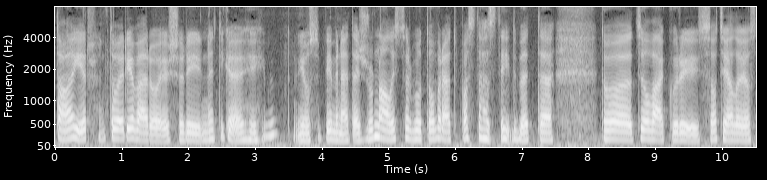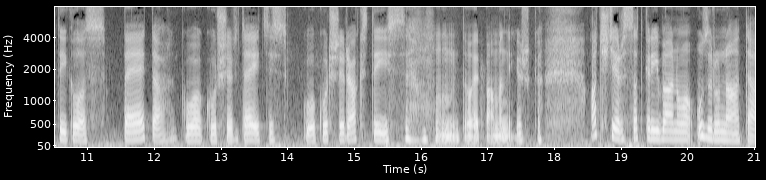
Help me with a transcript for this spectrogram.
tā ir. To ir ievērojuši arī ne tikai jūsu pieminētais žurnālists, varbūt to varētu pastāstīt, bet uh, to cilvēku, kuri sociālajos tīklos pēta, ko kurš ir teicis, ko kurš ir rakstījis, un to ir pamanījuši, ka atšķiras atkarībā no uzrunātā.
